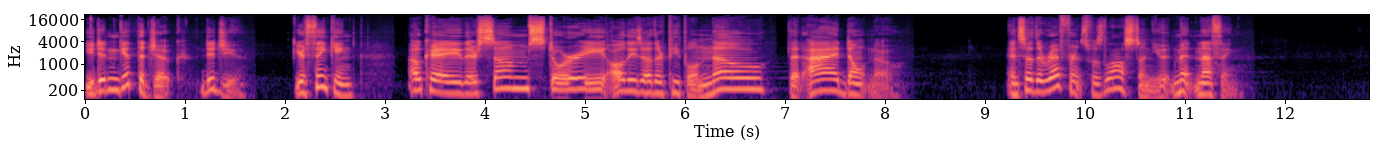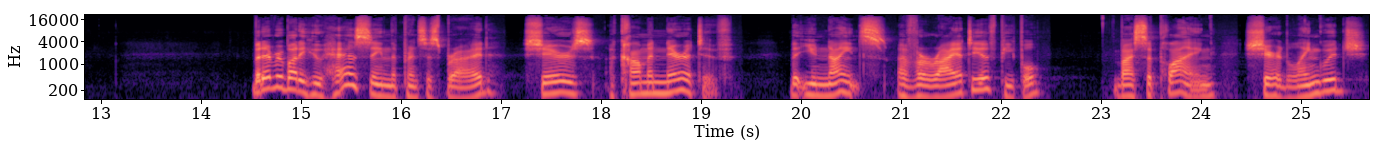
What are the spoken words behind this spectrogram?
You didn't get the joke, did you? You're thinking, okay, there's some story all these other people know that I don't know. And so the reference was lost on you. It meant nothing. But everybody who has seen The Princess Bride shares a common narrative that unites a variety of people by supplying shared language,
